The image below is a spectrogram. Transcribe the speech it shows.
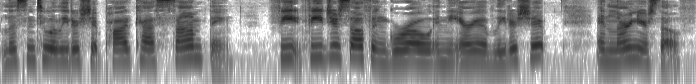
listen to a leadership podcast, something. Feed, feed yourself and grow in the area of leadership and learn yourself.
